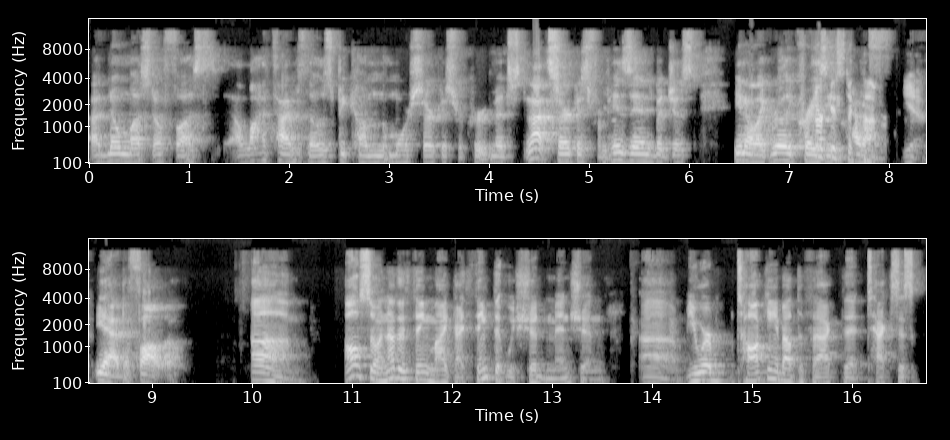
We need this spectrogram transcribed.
uh, no muss, no fuss. A lot of times those become the more circus recruitments, not circus from his end, but just you know, like really crazy to cover. Of, yeah. Yeah, to follow. Um also another thing, Mike, I think that we should mention. Um, you were talking about the fact that Texas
